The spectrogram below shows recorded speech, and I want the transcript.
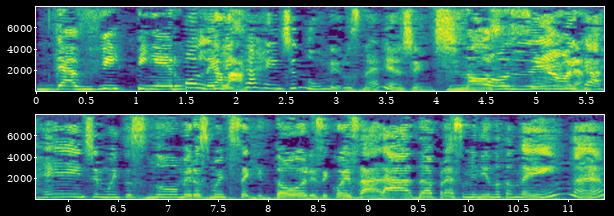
Davi Pinheiro. Tá Polêmica lá. rende números, né, minha gente? Nossa Polêmica Senhora. rende muitos números, muitos seguidores e coisa arada. Pra essa menina também, né?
